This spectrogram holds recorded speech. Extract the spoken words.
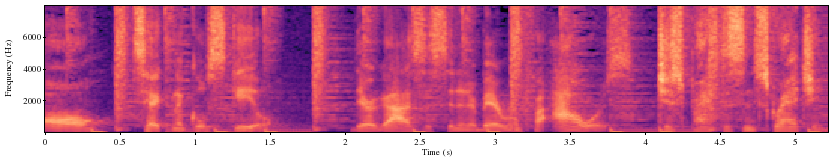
all technical skill. There are guys that sit in their bedroom for hours just practicing scratching.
